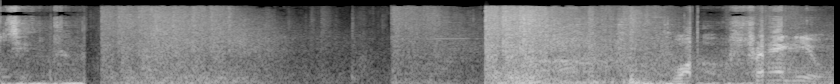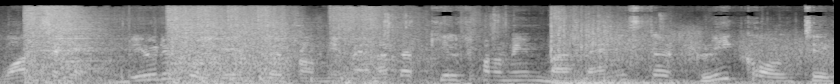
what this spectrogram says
উচিত। Fraggy once again. Beautiful gameplay from him. Another kill from him, but Lannister recall took,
